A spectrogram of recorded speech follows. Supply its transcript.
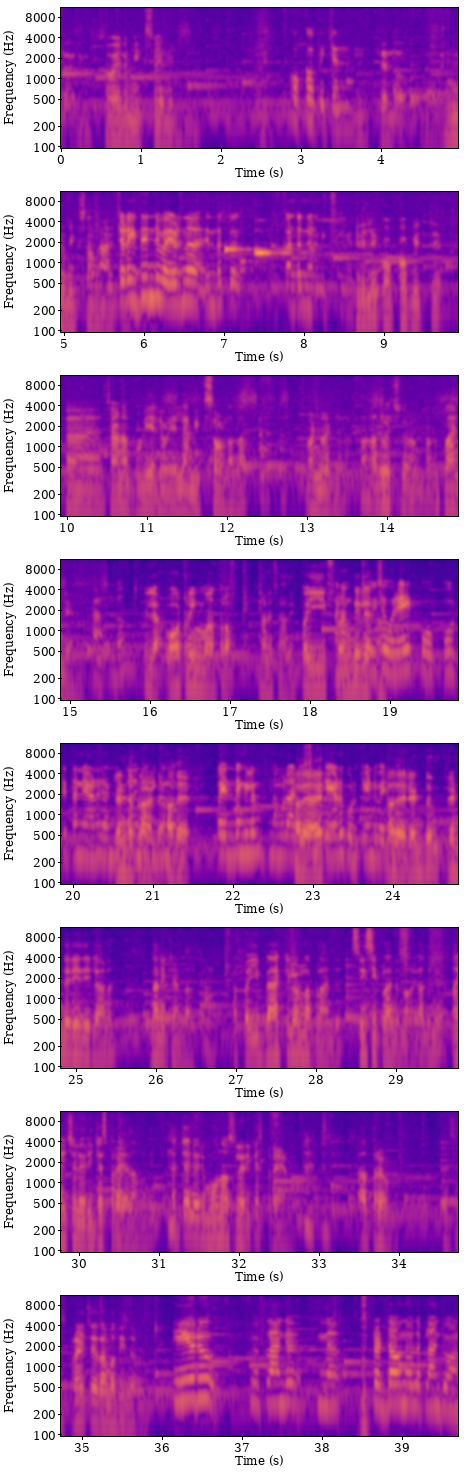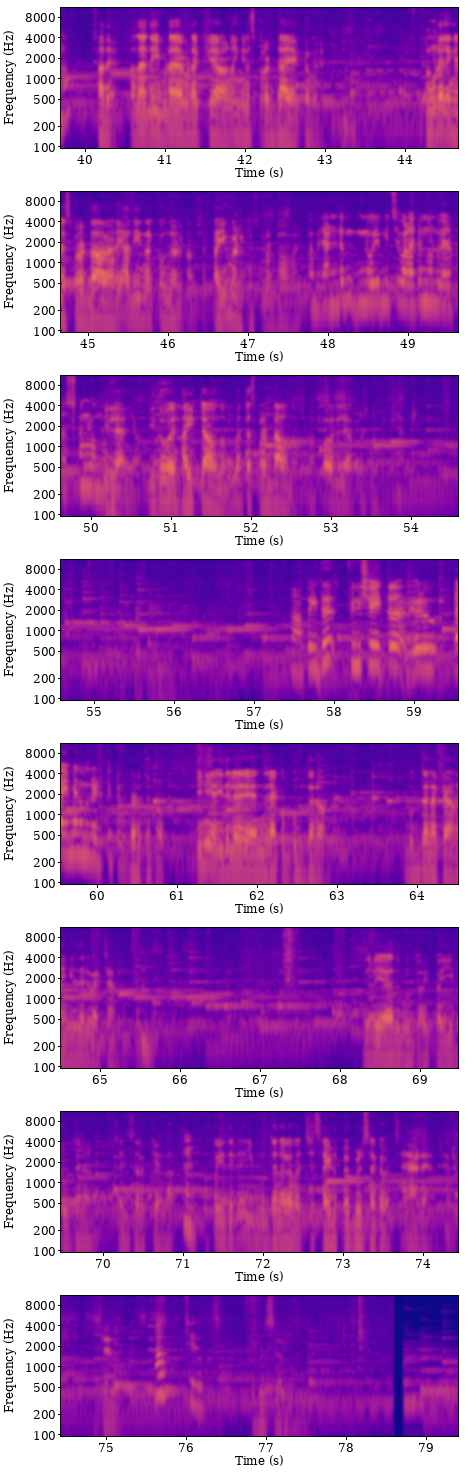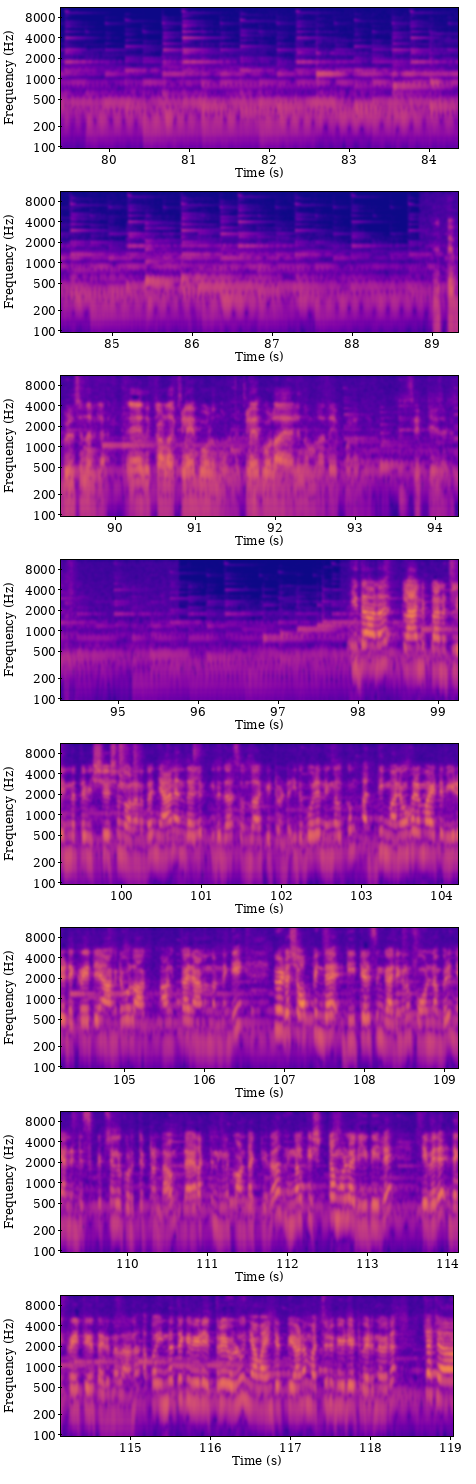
സോയിൽ മിക്സ് ചെയ്തിരിക്കുന്നു. കൊക്കോ പിറ്റ് എന്ത് മിക്സ് ആണ് ചേട്ടാ ഇതിന്റെ വരുന്ന എന്തൊക്കെ ഇതിൽ കൊക്കോ പിറ്റ് ചാണകപ്പൊടി എല്ലുപൊടി എല്ലാം മിക്സ് ഉള്ളതാ. മണ്ണും ഇല്ല. അപ്പോൾ അത് വെച്ചുകൊണ്ടാണ് പ്ലാൻ ചെയ്യുന്നത്. ഇല്ല വാട്ടറിങ് മാത്രം നനച്ചാൽ മതി. ഇപ്പൊ ഈ ഫ്രണ്ടിൽ ഒരേ പോട്ടിൽ തന്നെയാണ് രണ്ട് രണ്ട് പ്ലാന്റ് അതെ. എന്തെങ്കിലും നമ്മൾ അഡീഷണൽ കെയർ കൊടുക്കേണ്ടി വരും അതെ രണ്ടും രണ്ട് രീതിയിലാണ് നനയ്ക്കേണ്ടത്. ആ. അപ്പൊ ഈ ബാക്കിലുള്ള പ്ലാന്റ് സി സി പ്ലാന്റ് എന്ന് പറയും. അതിന് ആഴ്ചയിൽ ഒരിക്കൽ സ്പ്രേ ചെയ്താൽ മതി. മറ്റേ ഒരു മൂന്ന് ദിവസത്തിലൊരിക്കൽ സ്പ്രേ ചെയ്യണം. അത്രേ ഉള്ളൂ. സ്പ്രേ ചെയ്താൽ മതി ഈ ഒരു പ്ലാന്റ് ഇങ്ങനെ സ്പ്രെഡ് ആവുന്ന വല്ല പ്ലാന്റും ആണോ അതെ. അതായത് ഇവിടെ എവിടെയൊക്കെയാണ് ഇങ്ങനെ സ്പ്രെഡ് ആയൊക്കെ വരും. കൂടുതൽ ഇങ്ങനെ സ്പ്രെഡ് ആവുകയാണെങ്കിൽ അതിൽ നിന്നൊക്കെ ഒന്ന് എടുക്കാം. പക്ഷെ ടൈം എടുക്കും സ്പ്രെഡ് ആവാൻ. രണ്ടും ഒരുമിച്ച് വളരുന്നതുകൊണ്ട് വേറെ പ്രശ്നങ്ങളൊന്നും ഇല്ല ഇല്ല. ഇത് ഹൈറ്റ് ആവുന്നതും മറ്റേ സ്പ്രെഡ് ആവുന്നതും. അപ്പോൾ വലിയ പ്രശ്നമൊന്നുമില്ല. അപ്പൊ ഇത് ഫിനിഷ് ചെയ്ത് ഇത്ര ഒരു ടൈമേ നമ്മൾ എടുത്തിട്ടുള്ളൂ. എടുത്തിട്ടു ഇനി ഇതിൽ എന്തിനൊക്കെ ബുദ്ധനോ ബുദ്ധനൊക്കെ ആണെങ്കിൽ ഇതിൽ വയ്ക്കാൻ പറ്റും. ഇതിൽ ഏത് ബുദ്ധ ഇപ്പൊ ഈ ബുദ്ധനാണ് ശരി സെലക്ട് ചെയ്ത. അപ്പൊ ഇതിൽ ഈ ബുദ്ധനൊക്കെ വെച്ച് സൈഡ് പെബിൾസ് ഒക്കെ വെച്ച് ആഡ് ചെയ്യാം പറ്റും. ചെയ്തു? പെബിൾസ് ഇതിൽ പെബിൾസ് എന്നല്ല ഏത് കള ക്ലേ ബോൾ ഉണ്ട് ക്ലേ ബോൾ ആയാലും നമ്മൾ അതേപോലെ ഒന്ന് സെറ്റ് ചെയ്തൊക്കെ തരും ഇതാണ് പ്ലാന്റ് പ്ലാനറ്റിലെ ഇന്നത്തെ വിശേഷം എന്ന് പറയുന്നത്. ഞാൻ എന്തായാലും ഇതാ സ്വന്തമാക്കിയിട്ടുണ്ട്. ഇതുപോലെ നിങ്ങൾക്കും അതിമനോഹരമായിട്ട് വീട് ഡെക്കറേറ്റ് ചെയ്യാൻ ആഗ്രഹമുള്ള ആൾക്കാരാണെന്നുണ്ടെങ്കിൽ ഇവരുടെ ഷോപ്പിന്റെ ഡീറ്റെയിൽസും കാര്യങ്ങളും ഫോൺ നമ്പറും ഞാൻ ഡിസ്ക്രിപ്ഷനിൽ കൊടുത്തിട്ടുണ്ടാവും. ഡയറക്റ്റ് നിങ്ങൾ കോൺടാക്ട് ചെയ്താൽ നിങ്ങൾക്ക് ഇഷ്ടമുള്ള രീതിയിൽ ഇവർ ഡെക്കറേറ്റ് ചെയ്ത് തരുന്നതാണ്. അപ്പോൾ ഇന്നത്തേക്ക് വീഡിയോ ഇത്രയേ ഉള്ളൂ. ഞാൻ വൈൻഡപ്പ് ചെയ്യാണ് മറ്റൊരു വീഡിയോ ആയിട്ട് വരുന്നവരെ ടാറ്റാ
